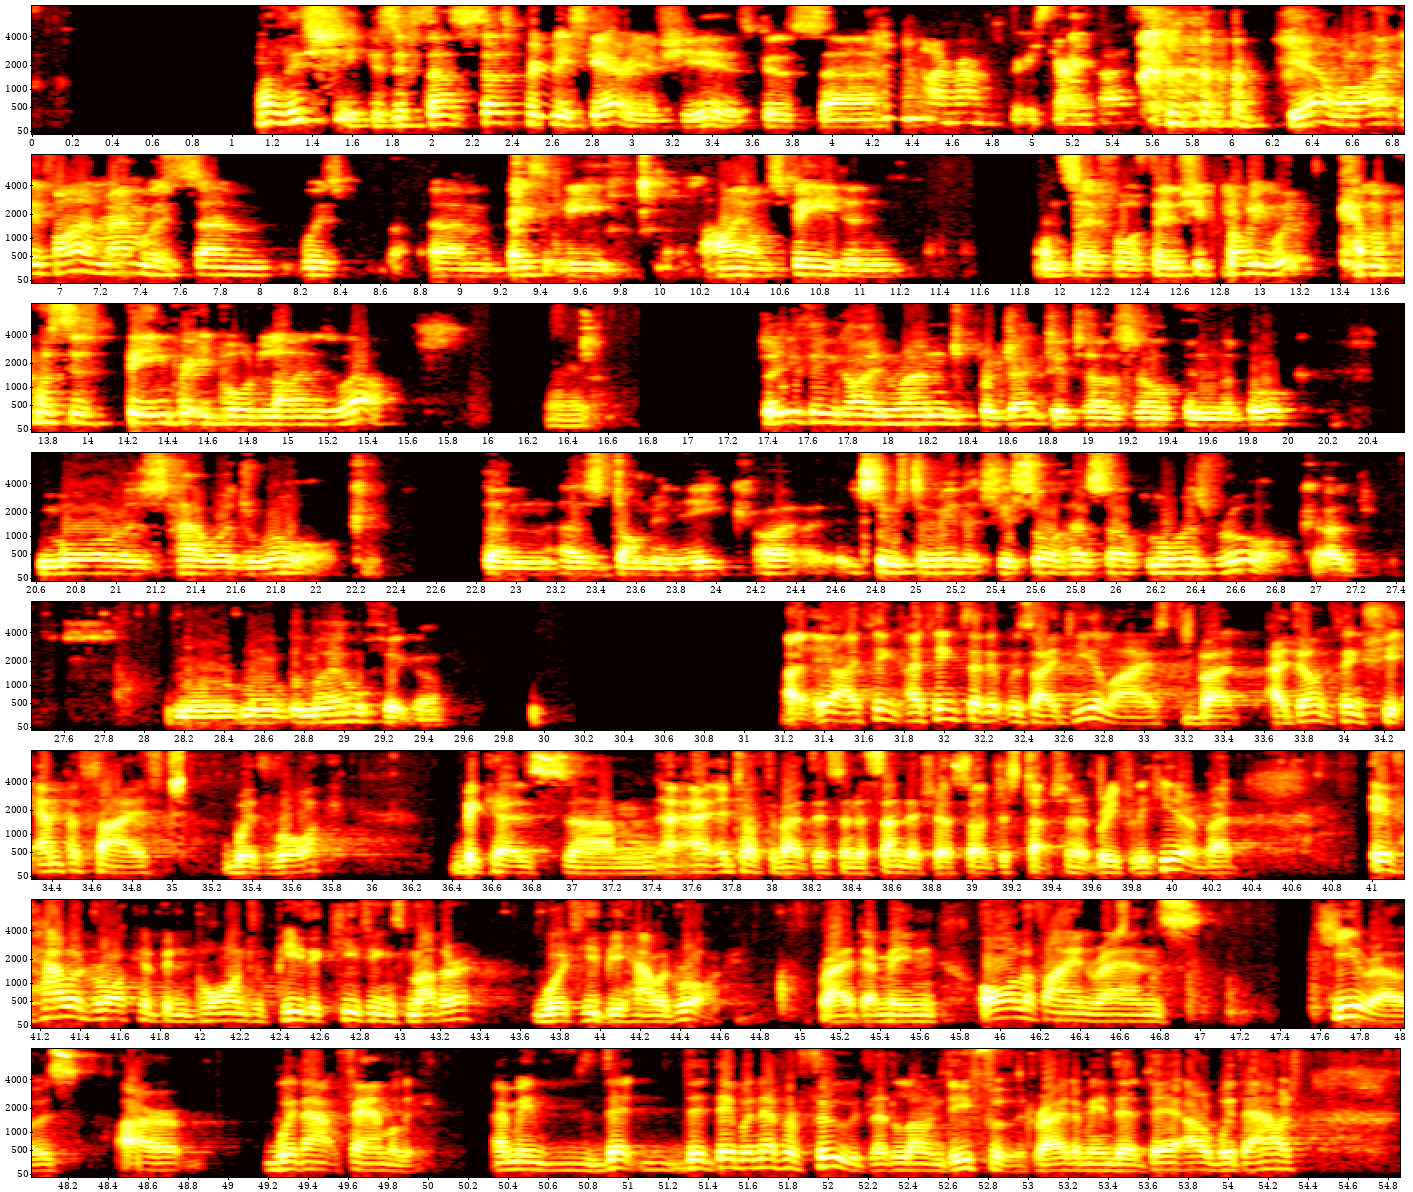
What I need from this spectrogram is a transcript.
Well, is she? Because if that's that's pretty scary if she is. Because uh, Ayn Rand's a pretty scary person. yeah, well, I, if Ayn Rand was um, was um, basically high on speed and and so forth, then she probably would come across as being pretty borderline as well. Right. Don't you think Ayn Rand projected herself in the book more as Howard Roark than as Dominique? I, it seems to me that she saw herself more as Roark, uh, more, more of the male figure. Yeah, I think I think that it was idealized, but I don't think she empathized with Roark because um, I, I, talked about this in a Sunday show, so I'll just touch on it briefly here. But if Howard Roark had been born to Peter Keating's mother, would he be Howard Roark? Right? I mean, all of Ayn Rand's heroes are without family. I mean, they, they, were never food, let alone defood, right? I mean, they are without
